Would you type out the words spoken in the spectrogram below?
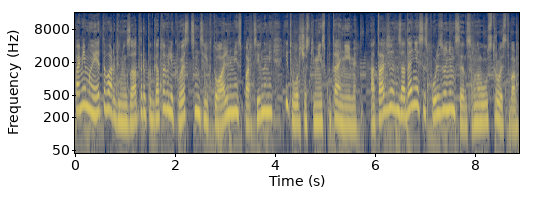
Помимо этого, организаторы подготовили квест с интеллектуальными, спортивными и творческими испытаниями, а также задания с использованием сенсорного устройства.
